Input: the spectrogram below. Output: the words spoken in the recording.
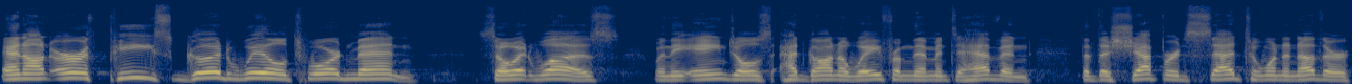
and on earth peace, goodwill toward men. So it was when the angels had gone away from them into heaven, that the shepherds said to one another,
